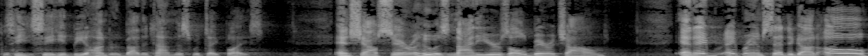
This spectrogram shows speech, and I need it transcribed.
Because he see he'd be 100 by the time this would take place. And shall Sarah, who is 90 years old, bear a child? And Abraham said to God, Oh,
